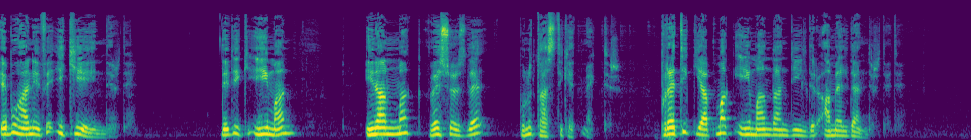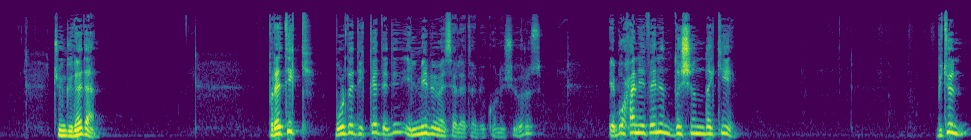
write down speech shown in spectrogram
Ebu Hanife ikiye indirdi. Dedi ki iman, inanmak ve sözle bunu tasdik etmektir. Pratik yapmak imandan değildir, ameldendir dedi. Çünkü neden? Pratik, burada dikkat edin, ilmi bir mesele tabii konuşuyoruz. Ebu Hanife'nin dışındaki bütün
